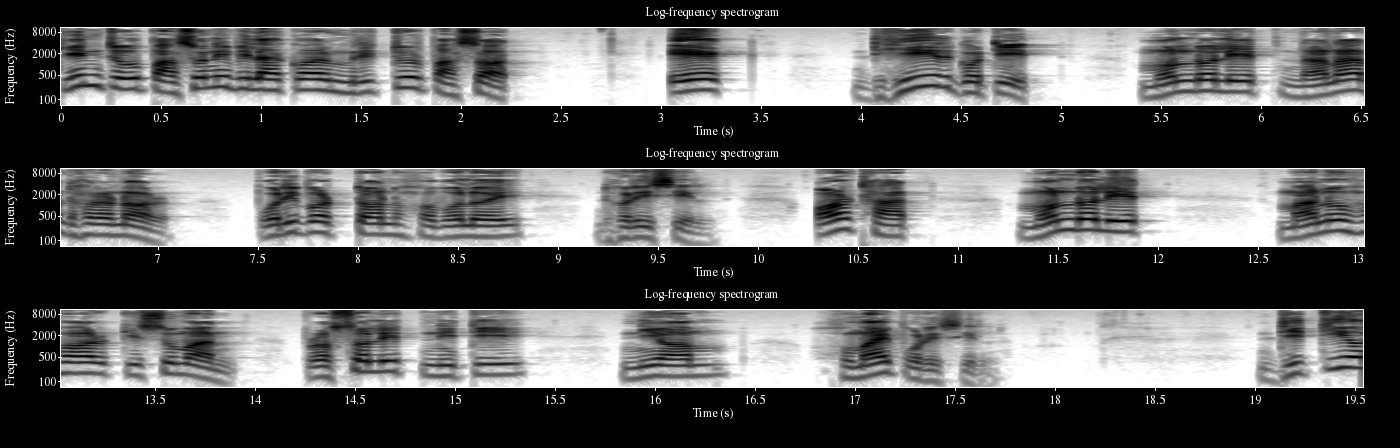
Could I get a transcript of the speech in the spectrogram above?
কিন্তু পাচনিবিলাকৰ মৃত্যুৰ পাছত এক ধীৰ গতিত মণ্ডলীত নানা ধৰণৰ পৰিৱৰ্তন হ'বলৈ ধৰিছিল। অৰ্থাৎ মণ্ডলীত মানুহৰ কিছুমান প্ৰচলিত নীতি নিয়ম সোমাই পৰিছিল। দ্বিতীয়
